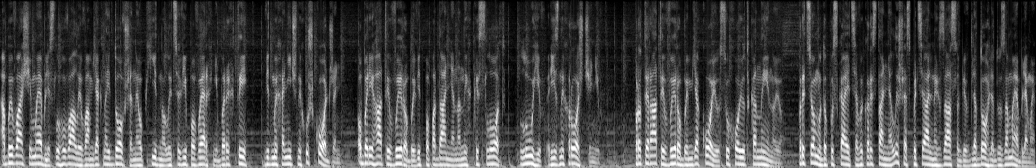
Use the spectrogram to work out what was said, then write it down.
аби ваші меблі слугували вам якнайдовше необхідно лицьові поверхні берегти від механічних ушкоджень, оберігати вироби від попадання на них кислот, лугів, різних розчинів, протирати вироби м'якою сухою тканиною. При цьому допускається використання лише спеціальних засобів для догляду за меблями.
